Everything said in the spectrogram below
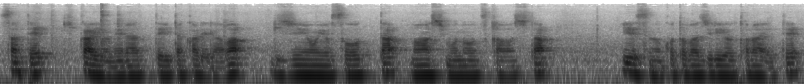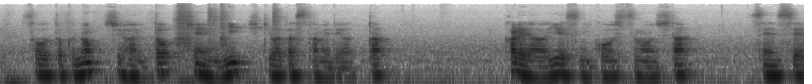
さて機会を狙っていた彼らは偽人を装った回し物を使わしたイエスの言葉尻を捉えて総督の支配と権威に引き渡すためであった。彼らはイエスにこう質問した。先生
